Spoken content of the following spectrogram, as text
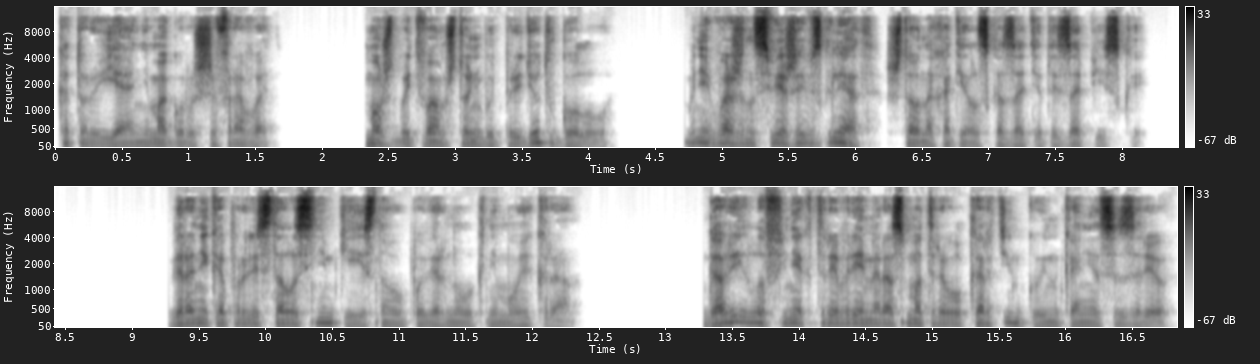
которую я не могу расшифровать. Может быть, вам что-нибудь придет в голову? Мне важен свежий взгляд, что она хотела сказать этой запиской. Вероника пролистала снимки и снова повернула к нему экран. Гаврилов некоторое время рассматривал картинку и, наконец, изрек.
